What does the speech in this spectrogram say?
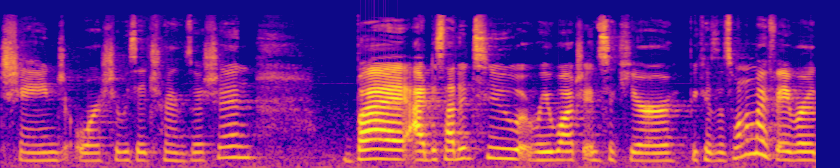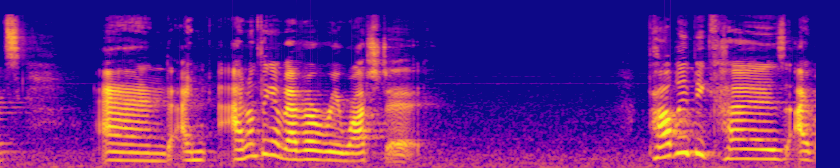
change or should we say transition but I decided to rewatch Insecure because it's one of my favorites and I, I don't think I've ever rewatched it. Probably because I've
